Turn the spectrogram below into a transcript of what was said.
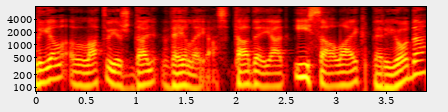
liela latviešu daļa vēlējās. Tādējādi īsā laika periodā,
